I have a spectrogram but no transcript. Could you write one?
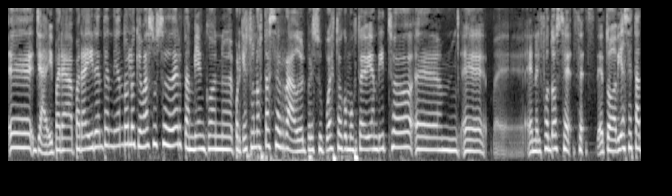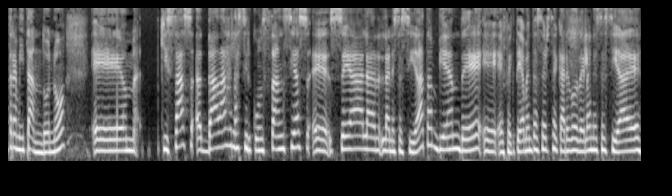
eh, ya, y para, para ir entendiendo lo que va a suceder también con, eh, porque esto no está cerrado, el presupuesto, como usted habían dicho, em, eh, en el fondo se, todavía se está tramitando, ¿no? Quizás eh, dadas las circunstancias eh, sea la, necesidad también de eh, efectivamente hacerse cargo de las necesidades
